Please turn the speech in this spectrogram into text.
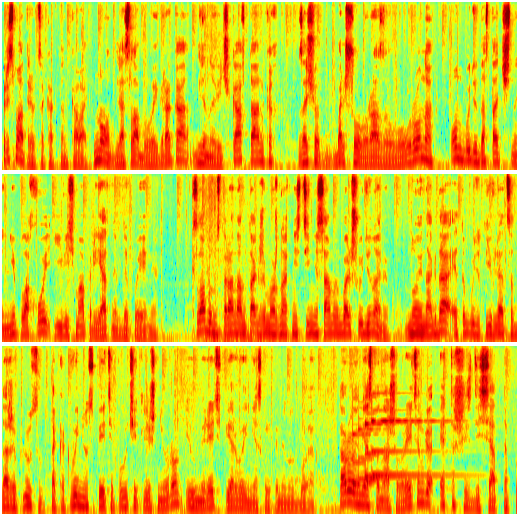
присматриваться, как танковать. Но для слабого игрока, для новичка в танках, за счет большого разового урона, он будет достаточно неплохой и весьма приятный в ДПМе. К слабым сторонам также можно отнести не самую большую динамику, но иногда это будет являться даже плюсом, так как вы не успеете получить лишний урон и умереть в первые несколько минут боя. Второе место нашего рейтинга это 60 ТП.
